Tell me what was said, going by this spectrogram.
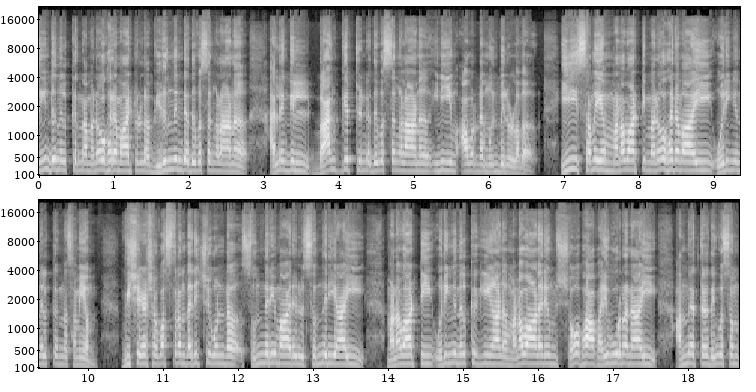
നീണ്ടു നിൽക്കുന്ന മനോഹരമായിട്ടുള്ള വിരുന്നിന്റെ ദിവസങ്ങളാണ് അല്ലെങ്കിൽ ബാങ്കറ്റിന്റെ ദിവസങ്ങളാണ് ഇനിയും അവരുടെ മുൻപിലുള്ളത്. ഈ സമയം മണവാട്ടി മനോഹരമായി ഒരുങ്ങി നിൽക്കുന്ന സമയം. വിശേഷ വസ്ത്രം ധരിച്ചുകൊണ്ട് സുന്ദരിമാരിൽ സുന്ദരിയായി മണവാട്ടി ഒരുങ്ങി നിൽക്കുകയാണ്. മണവാളനും ശോഭാ പരിപൂർണനായി അന്നത്തെ ദിവസം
